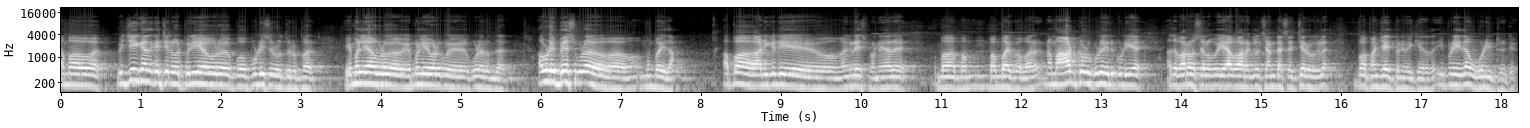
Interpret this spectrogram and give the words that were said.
நம்ம விஜயகாந்த் கட்சியில் ஒரு பெரிய ஒரு ப்ரொடியூசர் ஒருத்தர் இருப்பார். எம்எல்ஏ கூட எம்எல்ஏவோட கூட இருந்தார். அவருடைய பேஸ் கூட மும்பை தான். அப்போ அடிக்கடி வெங்கடேஷ் பண்ணையார் ப- பம்- பம்பாய் போவார். நம்ம ஆட்களுக்குள்ளே இருக்கக்கூடிய அந்த வரவு செலவு வியாபாரங்கள் சண்டை சச்சரவுகளை இப்போ பஞ்சாயத்து பண்ணி வைக்கிறது. இப்படி தான் ஓடிட்டுருக்கு.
